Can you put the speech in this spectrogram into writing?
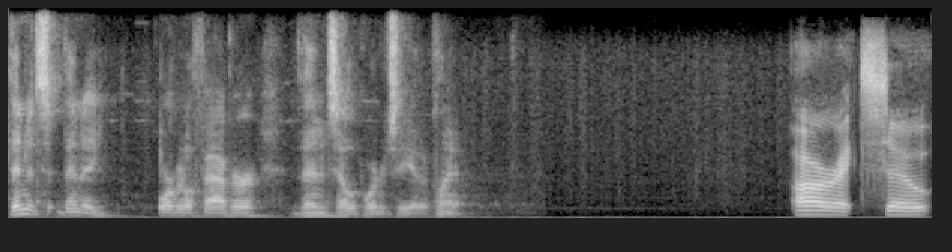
Then it's then a orbital fabber, then a teleporter to the other planet. All right, so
